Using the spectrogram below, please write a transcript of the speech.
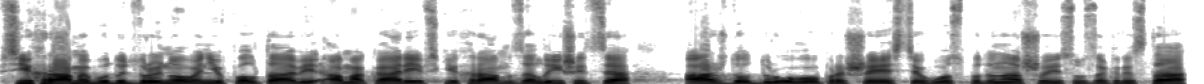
всі храми будуть зруйновані в Полтаві, а Макаріївський храм залишиться аж до другого пришестя Господа нашого Ісуса Христа,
